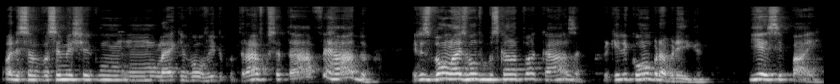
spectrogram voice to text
Olha, se você mexer com um moleque envolvido com o tráfico, você está ferrado. Eles vão lá e vão buscar na tua casa, porque ele compra a briga. E esse pai?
